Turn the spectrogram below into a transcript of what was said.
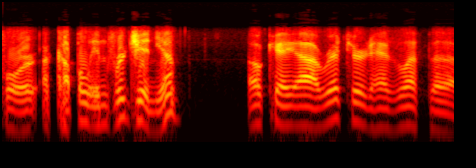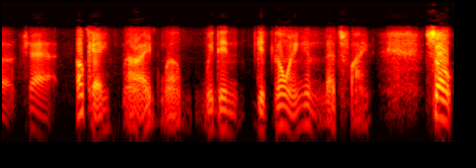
for a couple in Virginia. Okay. Uh, Richard has left the chat. Okay, all right. Well, we didn't get going, and that's fine. So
